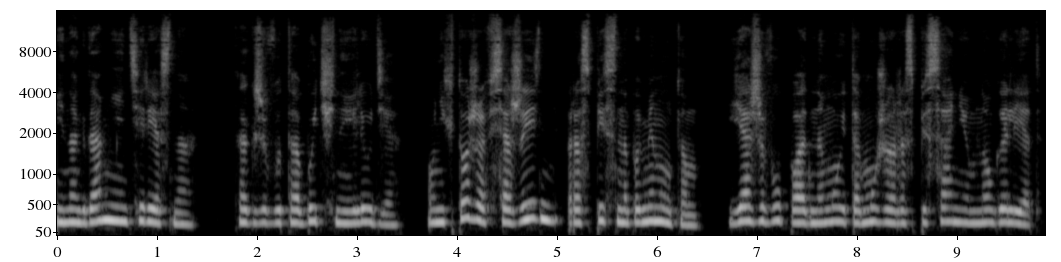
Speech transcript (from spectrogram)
Иногда мне интересно, как живут обычные люди. У них тоже вся жизнь расписана по минутам. Я живу по одному и тому же расписанию много лет.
